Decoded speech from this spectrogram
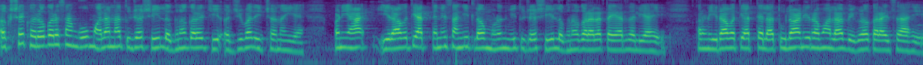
अक्षय खरोखर सांगू मला ना तुझ्याशी लग्न करायची अजिबात इच्छा नाही आहे पण या इरावती आत्याने सांगितलं म्हणून मी तुझ्याशी लग्न करायला तयार झाली आहे. कारण इरावती आत्याला तुला आणि रमाला वेगळं करायचं आहे.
